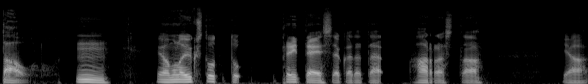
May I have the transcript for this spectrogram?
tauluun. Mm. Joo, mulla on yksi tuttu Briteissä, joka tätä harrastaa. Ja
